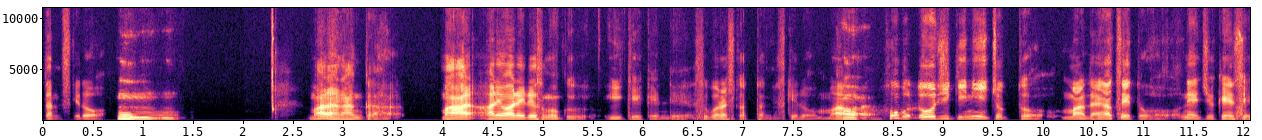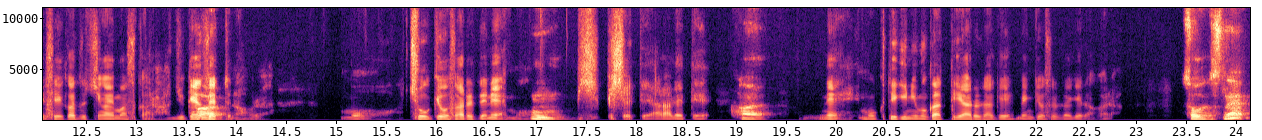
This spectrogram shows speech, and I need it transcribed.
たんですけど、い。うんうんうん。まだなんか、まあ、ああれはあれですごくいい経験で素晴らしかったんですけど、まあ、はいほぼ同時期にちょっと、まあ、大学生とね、受験生、生活違いますから、受験生っていうのは、ほら、もう調教されてね、もう。うんビシッビシッってやられて、はい。ね、目的に向かってやるだけ、勉強するだけだから、そうですね。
